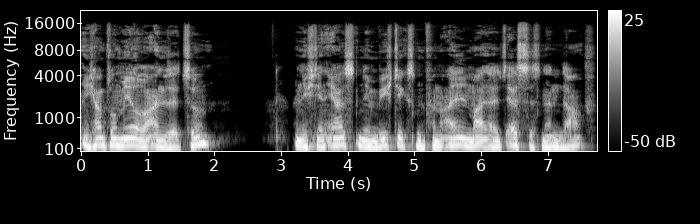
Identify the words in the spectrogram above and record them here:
Ich habe so mehrere Ansätze. Wenn ich den ersten, den wichtigsten von allen mal als erstes nennen darf,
